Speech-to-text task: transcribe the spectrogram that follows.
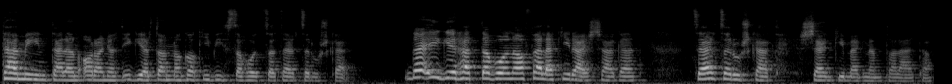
Teménytelen aranyat ígért annak, aki visszahozza Cerceruskát. De ígérhette volna a fele királyságát. Cerceruskát senki meg nem találta.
